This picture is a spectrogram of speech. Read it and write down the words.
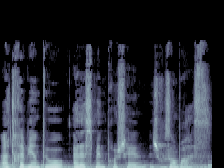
À très bientôt, à la semaine prochaine. Je vous embrasse.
